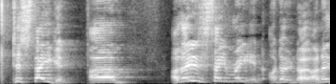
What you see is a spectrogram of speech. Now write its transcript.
ter Stegen. Um, are they the same rating? I don't know. I know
